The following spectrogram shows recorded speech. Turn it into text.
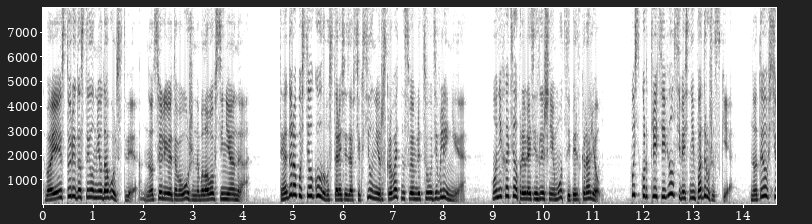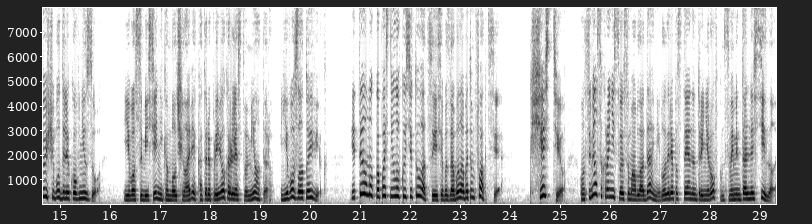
Твоя история доставила мне удовольствие, но целью этого ужина была вовсе не она. Теодор опустил голову, стараясь изо всех сил не раскрывать на своем лице удивление. Он не хотел проявлять излишние эмоции перед королем. Пусть Курт Третий вел себя с ним по-дружески, но Тео все еще был далеко внизу. Его собеседником был человек, который привел королевство Мелтор в его золотой век. И Тео мог попасть в неловкую ситуацию, если бы забыл об этом факте. К счастью, он сумел сохранить свое самообладание благодаря постоянным тренировкам своей ментальной силы.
